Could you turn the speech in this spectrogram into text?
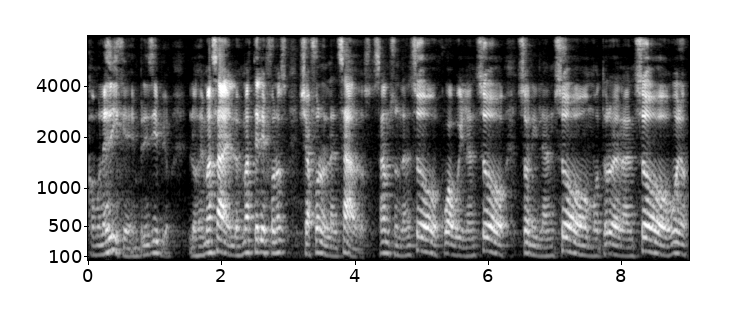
como les dije en principio, los demás, los demás teléfonos ya fueron lanzados. Samsung lanzó, Huawei lanzó, Sony lanzó, Motorola lanzó, bueno,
